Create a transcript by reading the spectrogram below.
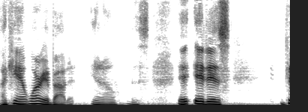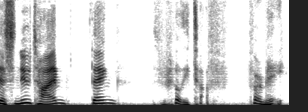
I can't worry about it. You know, this it, it is this new time thing is really tough for me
